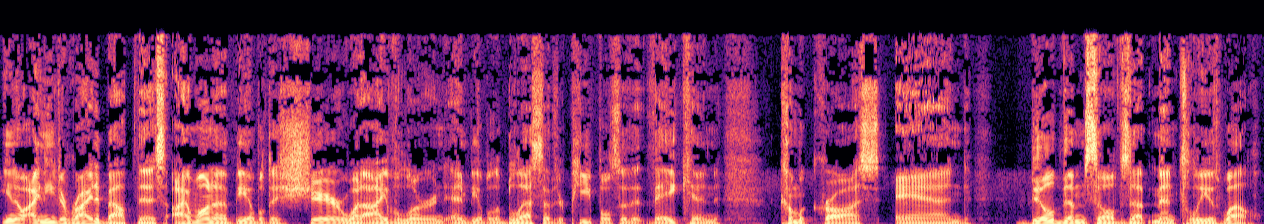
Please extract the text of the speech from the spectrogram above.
you know, I need to write about this. I want to be able to share what I've learned and be able to bless other people so that they can come across and build themselves up mentally as well.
